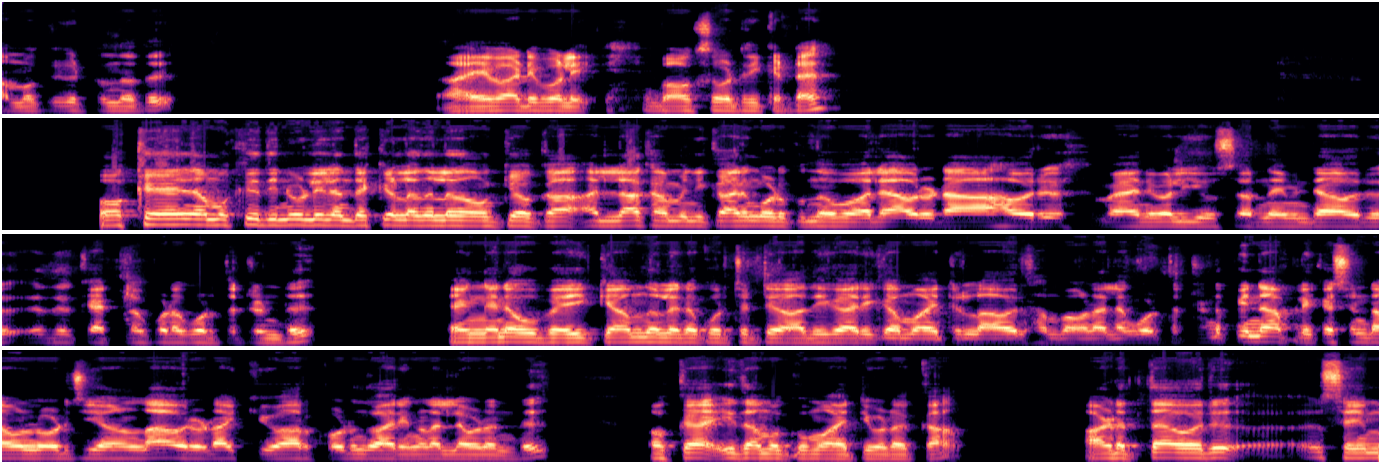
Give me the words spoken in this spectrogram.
നമുക്ക് കിട്ടുന്നത് അയവാടിപൊളി ബോക്സ് ഓട്ടിരിക്കട്ടെ ഓക്കെ നമുക്ക് ഇതിനുള്ളിൽ എന്തൊക്കെയുള്ളതെന്നുള്ളത് നോക്കി നോക്കാം. എല്ലാ കമ്പനിക്കാരും കൊടുക്കുന്ന പോലെ അവരുടെ ആ ഒരു മാനുവൽ യൂസർ നെയിമിന്റെ ആ ഒരു ഇത് കാറ്റലോഗ് കൂടെ കൊടുത്തിട്ടുണ്ട്. എങ്ങനെ ഉപയോഗിക്കാം എന്നുള്ളതിനെ കുറിച്ചിട്ട് ആധികാരികമായിട്ടുള്ള ആ ഒരു സംഭവങ്ങളെല്ലാം കൊടുത്തിട്ടുണ്ട്. പിന്നെ ആപ്ലിക്കേഷൻ ഡൗൺലോഡ് ചെയ്യാനുള്ള അവരുടെ ക്യു ആർ കോഡും കാര്യങ്ങളെല്ലാം അവിടെ ഉണ്ട്. ഒക്കെ ഇത് നമുക്ക് മാറ്റി വിടക്കാം. അടുത്ത ഒരു സെയിം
